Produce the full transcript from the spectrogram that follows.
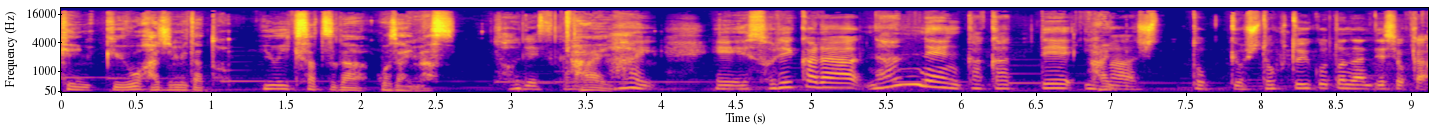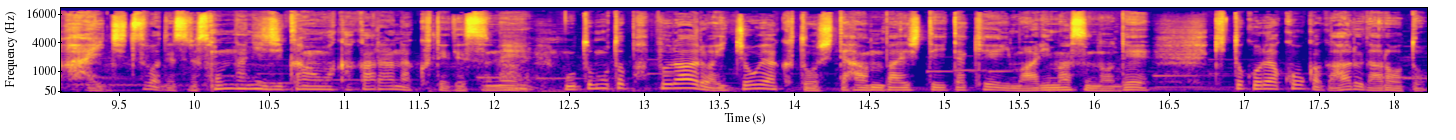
研究を始めたといういきさつがございます。そうですか。はいえーそれから何年かかって今、は特許取得ということなんでしょうか？はい、実はですね、そんなに時間はかからなくてですね、もともとパプラールは胃腸薬として販売していた経緯もありますので、きっとこれは効果があるだろうと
